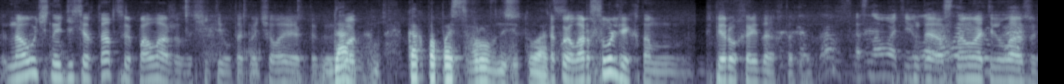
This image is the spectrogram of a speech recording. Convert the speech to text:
научную диссертацию по лаже защитил такой человек. Такой, Да, Вот, как попасть в ровную ситуацию. такой Ларс Ульрих там в первых рядах. Такой. Основатель. Да, основатель лажи.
